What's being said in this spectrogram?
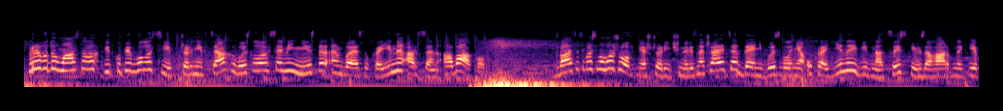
З приводу масових підкупів голосів в Чернівцях висловився міністр МВС України Арсен Аваков. 28 жовтня щорічно відзначається День визволення України від нацистських загарбників.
